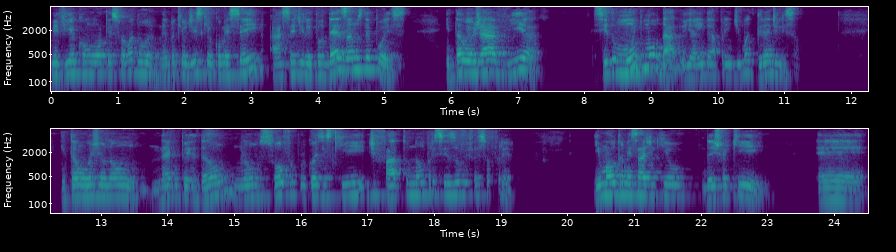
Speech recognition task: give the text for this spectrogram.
me via como uma pessoa madura. Lembra que eu disse que eu comecei a ser diretor dez anos depois. Então, eu já havia sido muito moldado e ainda aprendi uma grande lição. Então hoje eu não nego perdão, não sofro por coisas que de fato não precisam me fazer sofrer. E uma outra mensagem que eu deixo aqui é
